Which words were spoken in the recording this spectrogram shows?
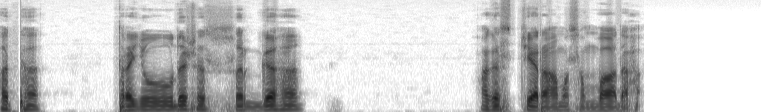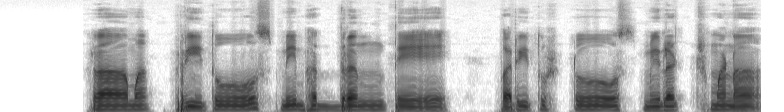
अथ त्रयोदशः सर्गः अगस्त्यरामसंवादः राम प्रीतोऽस्मि भद्रन्ते परितुष्टोऽस्मि लक्ष्मण।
